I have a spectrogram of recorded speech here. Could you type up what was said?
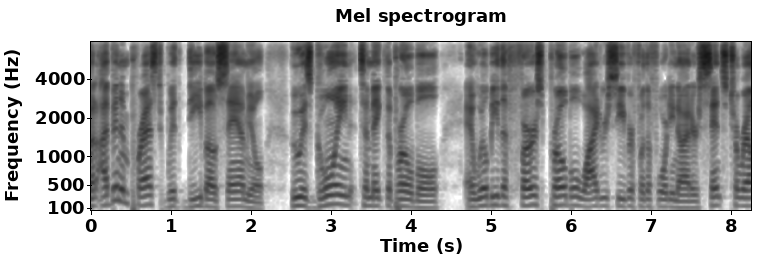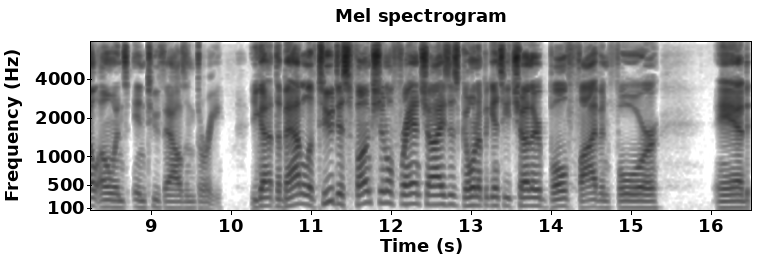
But I've been impressed with Deebo Samuel, who is going to make the Pro Bowl and will be the first Pro Bowl wide receiver for the 49ers since Terrell Owens in 2003. You got the battle of two dysfunctional franchises going up against each other, both 5 and 4, and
